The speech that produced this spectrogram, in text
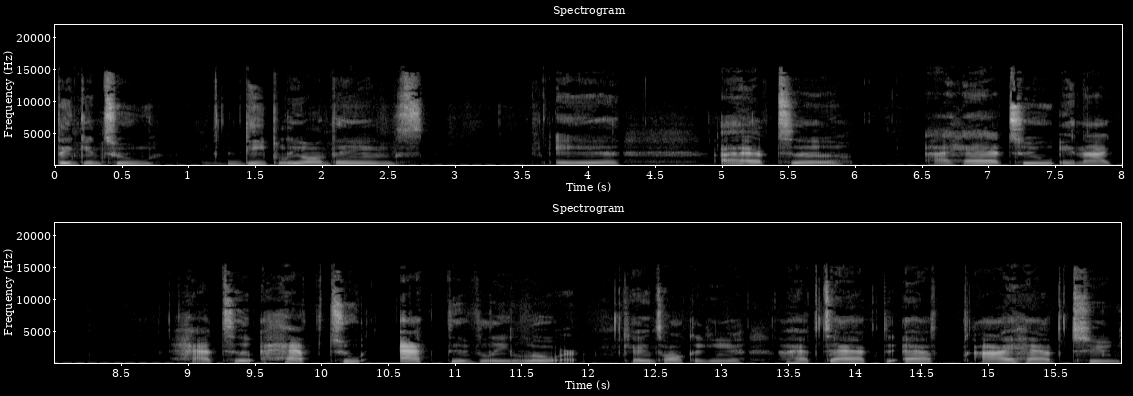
thinking too deeply on things and I have to I had to and I had to have to actively Lord can't talk again. I have to act act I have to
